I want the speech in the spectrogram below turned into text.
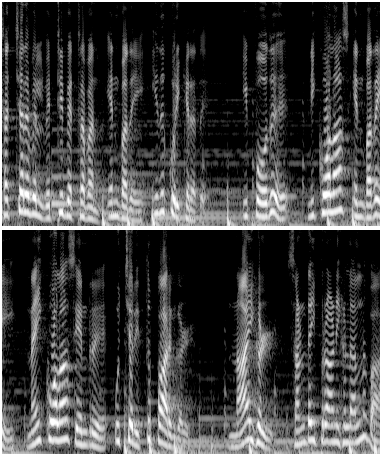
சச்சரவில் வெற்றி பெற்றவன் என்பதை இது குறிக்கிறது. இப்போது நிக்கோலாஸ் என்பதை நைக்கோலாஸ் என்று உச்சரித்து பாருங்கள். நாய்கள் சண்டை பிராணிகள் அல்லவா?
